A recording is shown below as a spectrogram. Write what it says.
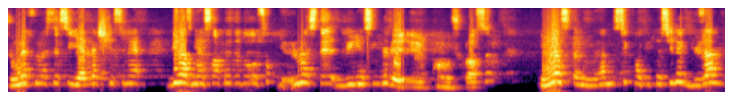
Cumhuriyet Üniversitesi yerleşkesine biraz mesafede de olsak üniversite bünyesinde bir e, kuruluş burası. Üniversitenin mühendislik fakültesiyle güzel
